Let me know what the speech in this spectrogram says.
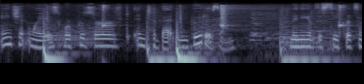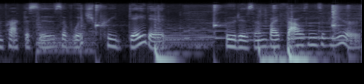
ancient ways were preserved in Tibetan Buddhism, many of the secrets and practices of which predated Buddhism by thousands of years.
